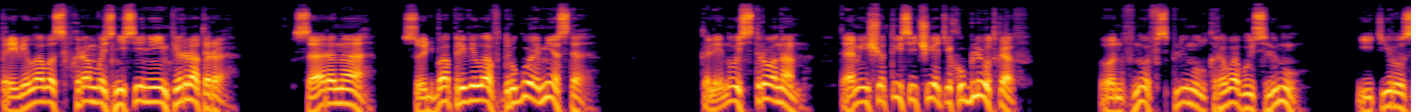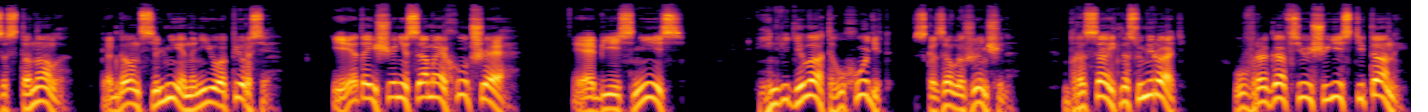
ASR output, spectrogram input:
привела вас в храм Вознесения Императора. Сарана судьба привела в другое место. Клянусь троном, там еще тысячи этих ублюдков. Он вновь сплюнул кровавую слюну, и Тиро застонала, когда он сильнее на нее оперся. И это еще не самое худшее. Объяснись. Инвигелата уходит, сказала женщина. Бросает нас умирать. У врага все еще есть титаны,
